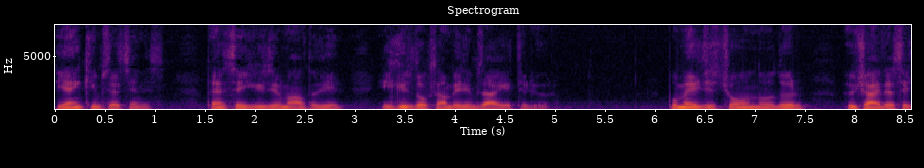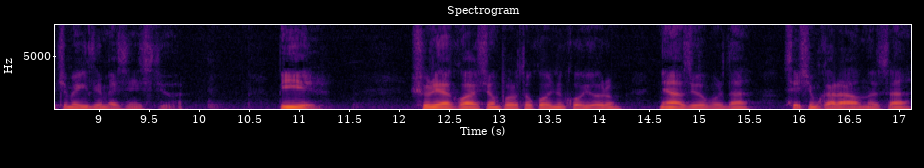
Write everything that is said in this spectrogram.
diyen kimsesiniz. Ben size 226 değil 291 imza getiriyorum. Bu meclis çoğunluğudur. 3 ayda seçime gidilmesini istiyorum. Bir, şuraya koalisyon protokolünü koyuyorum. Ne yazıyor burada? Seçim kararı alınırsa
